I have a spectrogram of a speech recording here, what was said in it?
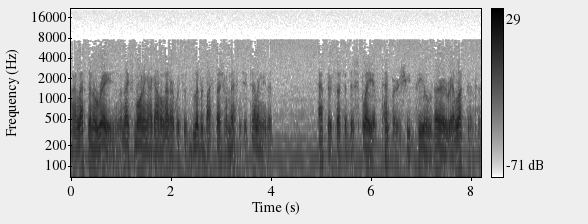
I left in a rage, and the next morning I got a letter which was delivered by special messenger telling me that after such a display of temper, she'd feel very reluctant to.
